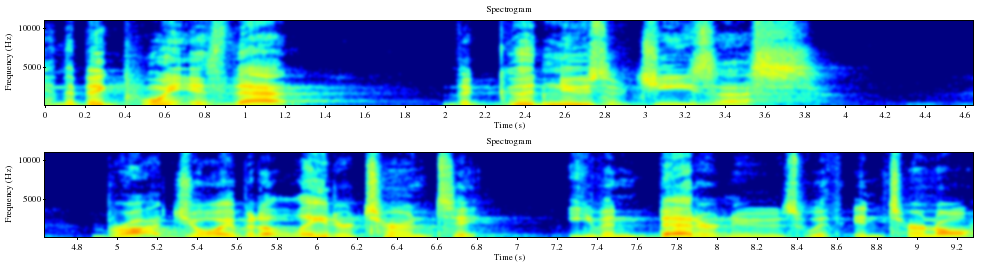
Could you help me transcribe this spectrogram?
And the big point is that the good news of Jesus brought joy, but it later turned to even better news with internal,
